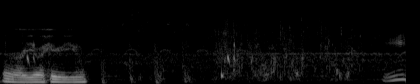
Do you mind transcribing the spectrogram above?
Where are you? I hear you. Eh?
